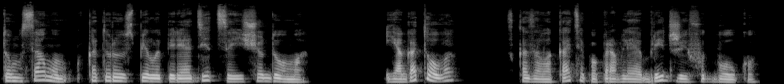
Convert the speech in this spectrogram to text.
том самом, в который успела переодеться еще дома. «Я готова», – сказала Катя, поправляя бриджи и футболку.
